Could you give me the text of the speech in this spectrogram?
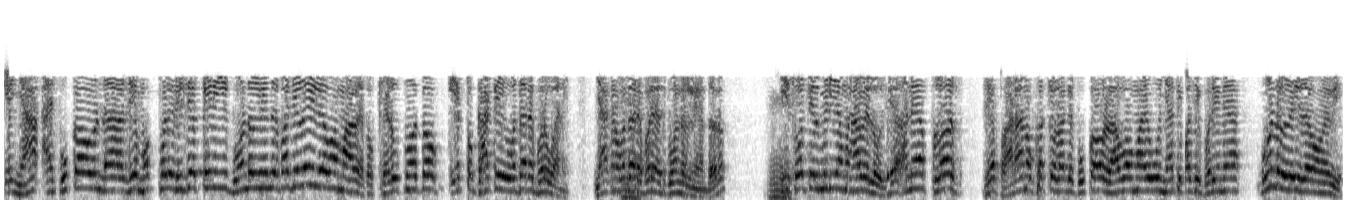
કે ત્યાં આ જે મગફળી રિજેક્ટ કરી એ ગોંડલની અંદર પાછી લઈ લેવામાં આવે. તો ખેડૂતનો તો એક તો ઘાટી વધારે ભરવાની. ત્યાં આગળ વધારે ભરે છે ગોંડલની અંદર. એ સોશિયલ મીડિયામાં આવેલું છે. અને પ્લસ જે ભાડાનો ખર્ચો લાગે કુકાઓ લાવવામાં આવ્યું ત્યાંથી પાછી ભરીને ગોંડલ લઈ જવામાં આવી.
